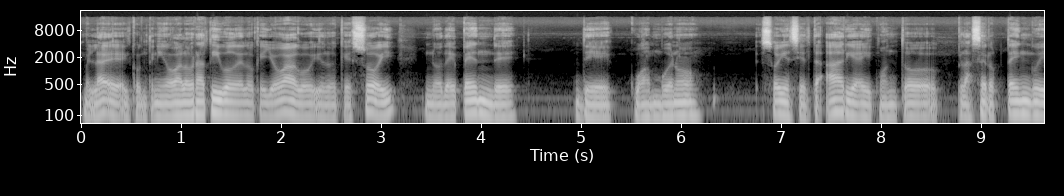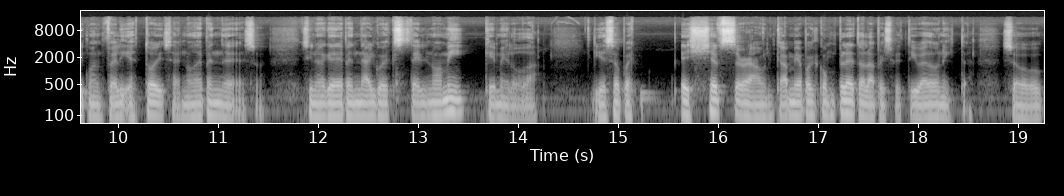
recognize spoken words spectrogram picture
¿verdad? el contenido valorativo de lo que yo hago y de lo que soy, no depende de cuán bueno soy en cierta área y cuánto placer obtengo y cuán feliz estoy. O sea, no depende de eso, sino que depende de algo externo a mí que me lo da. Y eso pues it shifts around, cambia por completo la perspectiva hedonista. So,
